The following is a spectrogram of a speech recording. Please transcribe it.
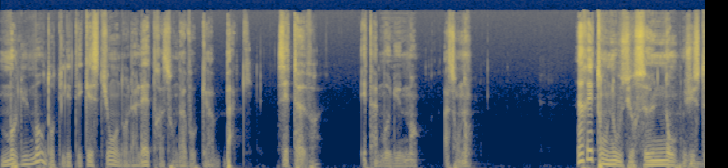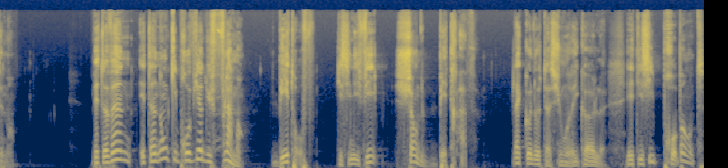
monument dont il était question dans la lettre à son avocat Bach. Cette œuvre est un monument à son nom. Arrêtons-nous sur ce nom, justement. Beethoven est un nom qui provient du flamand, Beethoven, qui signifie champ de betterave. La connotation agricole est ici probante,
